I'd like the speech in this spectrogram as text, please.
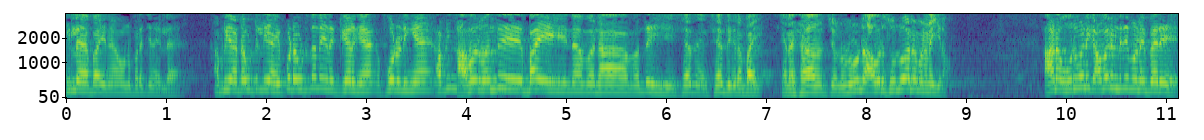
இல்ல பாய் நான் ஒன்றும் பிரச்சனை இல்லை. அப்படியா? டவுட் இல்லையா? எப்போ டவுட் தானே? எனக்கு கேளுங்க. போன் அடிங்க. அப்படின்னு அவர் வந்து பாய் நான் வந்து சேர்ந்து- சேர்ந்துக்கிறேன் பாய். எனக்கு சலாத சொல்லணும்னு அவர் சொல்லுவார் நம்ம நினைக்கிறோம். ஆனா ஒரு வேளைக்கு அவர் என்ன நினைப்பாரு?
